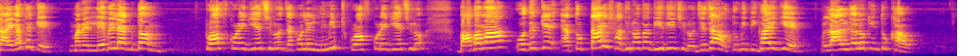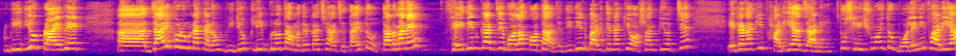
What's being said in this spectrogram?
জায়গা থেকে মানে লেভেল একদম ক্রস করে গিয়েছিল, যাকে বলে লিমিট ক্রস করে গিয়েছিল। বাবা মা ওদেরকে এতটাই স্বাধীনতা দিয়ে দিয়েছিল যে, যাও, তুমি দীঘায় গিয়ে লাল জলও কিন্তু খাও। ভিডিও প্রাইভেট যাই করুক না কেন ভিডিও ক্লিপগুলো তো আমাদের কাছে আছে, তাই তো? তার মানে সেই দিনকার যে বলা কথা যে, দিদির বাড়িতে নাকি অশান্তি হচ্ছে, এটা নাকি ফারিয়া জানে। তো সেই সময় তো বলেনি ফারিয়া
